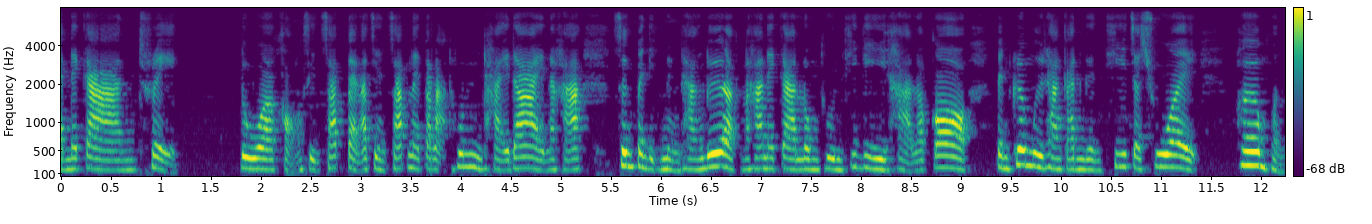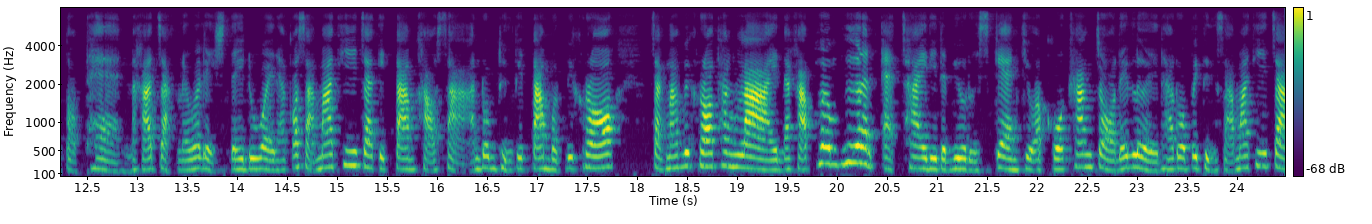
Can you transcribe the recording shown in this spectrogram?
นในการเทรดตัวของสินทรัพย์แต่ละสินทรัพย์ในตลาดหุ้นไทยได้นะคะ ซึ่งเป็นอีกหนึ่งทางเลือกนะคะในการลงทุนที่ดีค่ะ แล้วก็เป็นเครื่องมือทางการเงินที่จะช่วยเพิ่มผลตอบแทนนะคะจาก leverage ได้ด้วยนะก็สามารถที่จะติดตามข่าวสารรวมถึงติดตามบทวิเคราะห์ จากนักวิเคราะห์ทางไลน์นะคะเพิ่มเพื่อนแอดไทย DW หรือสแกน QR code ข้างจอได้เลยนะคะรวมไปถึงสามารถที่จะ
